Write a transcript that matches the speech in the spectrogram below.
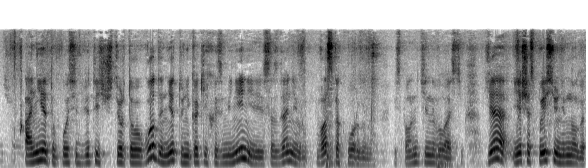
ничего. а нету после 2004 года, нету никаких изменений и создания вас как органа исполнительной власти. Я, я сейчас поясню немного.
